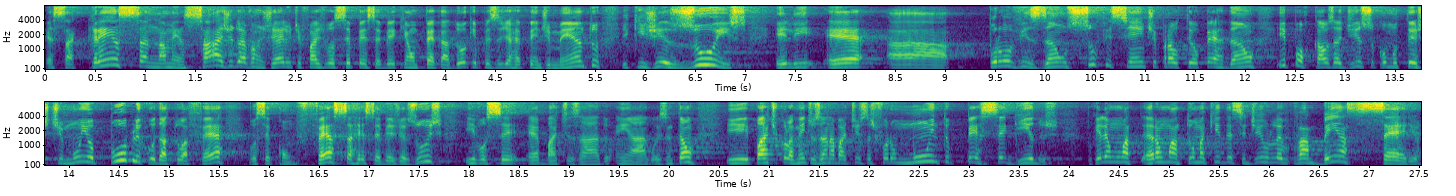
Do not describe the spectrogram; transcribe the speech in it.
essa crença na mensagem do Evangelho te faz você perceber que é um pecador que precisa de arrependimento e que Jesus, Ele é a provisão suficiente para o teu perdão, e por causa disso, como testemunho público da tua fé, você confessa receber Jesus e você é batizado em águas. Então, e particularmente os anabatistas foram muito perseguidos, porque ele era é uma, era uma turma que decidiu levar bem a sério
